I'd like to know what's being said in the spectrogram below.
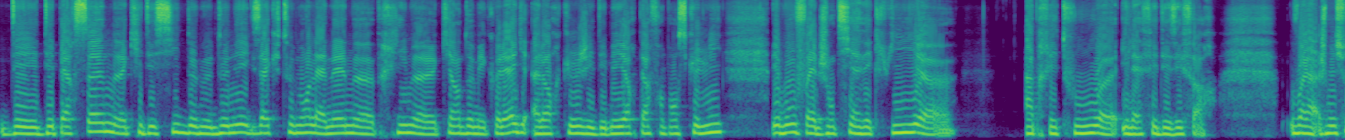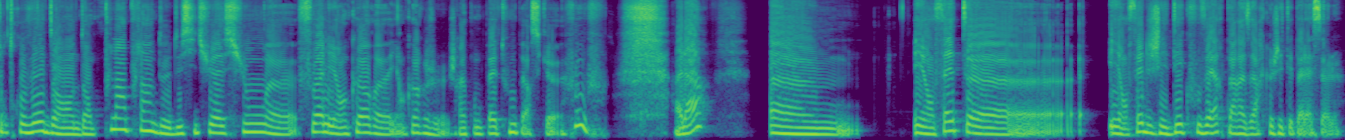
des, des, personnes qui décident de me donner exactement la même euh, prime qu'un de mes collègues alors que j'ai des meilleures performances que lui. Mais bon, faut être gentil avec lui. Euh, après tout, euh, il a fait des efforts. Voilà, je me suis retrouvée dans, dans plein plein de, de situations folles et encore et encore je, je raconte pas tout parce que ouf, voilà. et en fait et en fait j'ai découvert par hasard que j'étais pas la seule.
